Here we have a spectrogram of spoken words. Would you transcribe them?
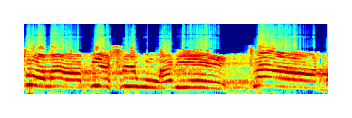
做蜡别是我的蜡台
